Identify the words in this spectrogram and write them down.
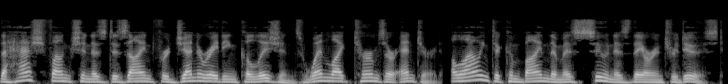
the hash function is designed for generating collisions when like terms are entered, allowing to combine them as soon as they are introduced.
